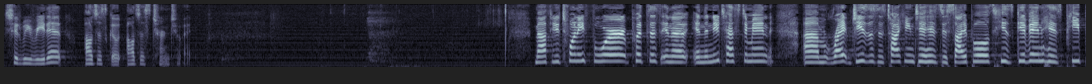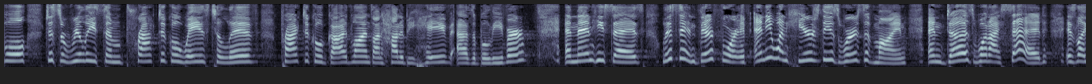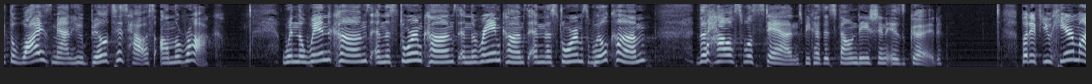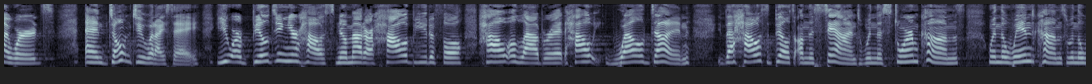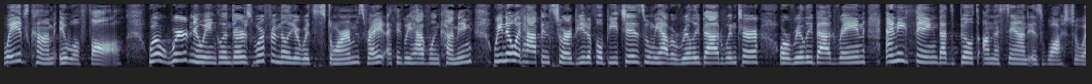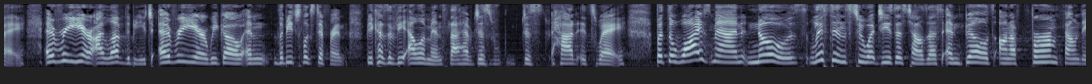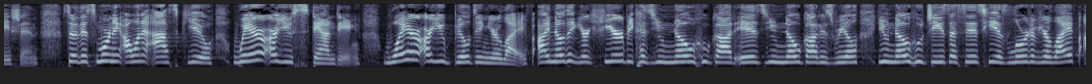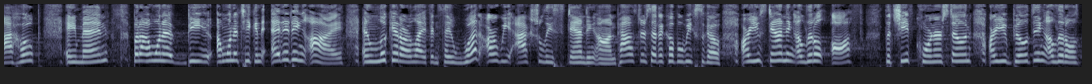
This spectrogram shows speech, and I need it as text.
Should we read it? I'll just go I'll just turn to it. Matthew 24 puts us in a in the New Testament. Um, right, Jesus is talking to his disciples. He's given his people just a really some practical ways to live, practical guidelines on how to behave as a believer. And then he says, "Listen, therefore, if anyone hears these words of mine and does what I said, is like the wise man who builds his house on the rock." When the wind comes and the storm comes and the rain comes and the storms will come, the house will stand because its foundation is good. But if you hear my words and don't do what I say, you are building your house no matter how beautiful, how elaborate, how well done. The house built on the sand, when the storm comes, when the wind comes, when the waves come, it will fall. We're, we're New Englanders. We're familiar with storms, right? I think we have one coming. We know what happens to our beautiful beaches when we have a really bad winter or really bad rain. Anything that's built on the sand is washed away. Every year, I love the beach. Every year we go and the beach looks different because of the elements that have just, just had its way. But the wise man knows, listens to what Jesus tells us and builds on a firm foundation. So this morning, I want to ask you, where are you standing? Where are you building your life? I know that you're here because you know who God is. You know God is real. You know who Jesus is. He is Lord of your life. I hope a amen. But I want to be, I want to take an editing eye and look at our life and say, what are we actually standing on? Pastor said a couple weeks ago, are you standing a little off the chief cornerstone? Are you building a little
